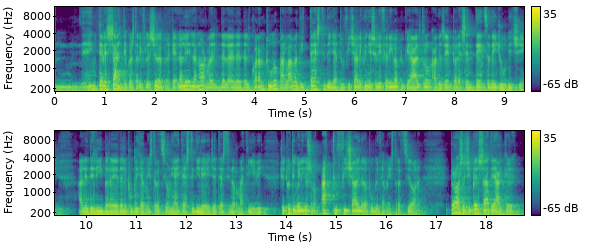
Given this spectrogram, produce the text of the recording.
Mm, è interessante questa riflessione perché la, la norma del, del, del, 41 parlava di testi degli atti ufficiali, quindi si riferiva più che altro ad esempio alle sentenze dei giudici, alle delibere delle pubbliche amministrazioni, ai testi di legge, ai testi normativi, cioè tutti quelli che sono atti ufficiali della pubblica amministrazione. Però se ci pensate anche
